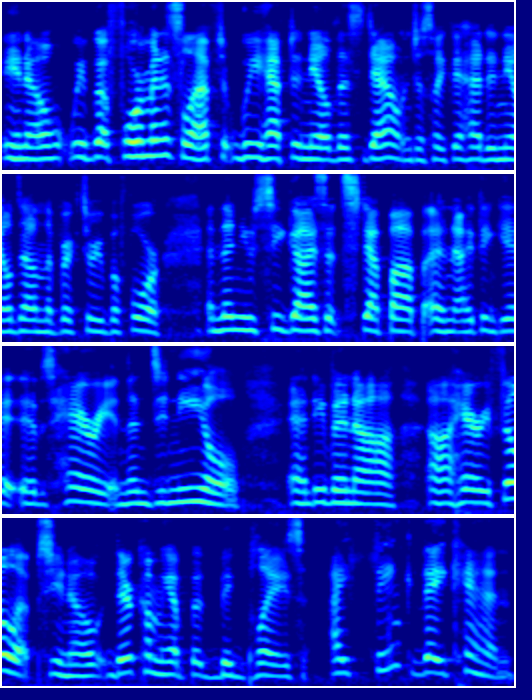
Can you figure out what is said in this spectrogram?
You know, we've got four minutes left. We have to nail this down, just like they had to nail down the victory before. And then you see guys that step up, and I think it, it was Harry, and then Daniil, and even uh, uh, Harry Phillips. You know, they're coming up with big plays. I think they can,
